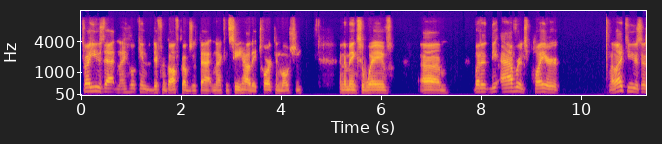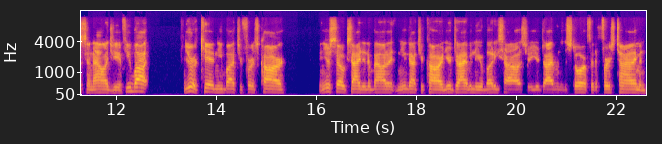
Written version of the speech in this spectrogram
so I use that and I hook into different golf clubs with that, and I can see how they torque in motion, and it makes a wave. Um, but the average player, I like to use this analogy. If you bought, you're a kid and you bought your first car and you're so excited about it and you got your car and you're driving to your buddy's house or you're driving to the store for the first time and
